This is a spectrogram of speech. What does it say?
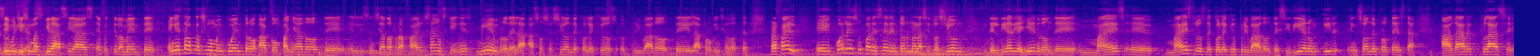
Sí, muchísimas gracias. Efectivamente, en esta ocasión me encuentro acompañado del licenciado Rafael Sanz, quien es miembro de la Asociación de Colegios Privados de la provincia de Duarte. Rafael, eh, ¿cuál es su parecer en torno a la situación del día de ayer donde eh, maestros de colegios privados decidieron ir en son de protesta a dar clase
